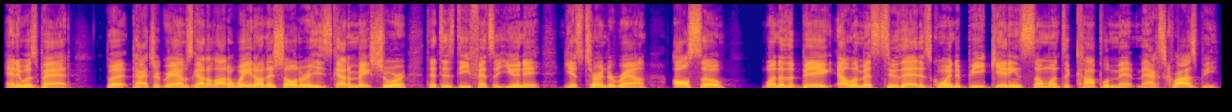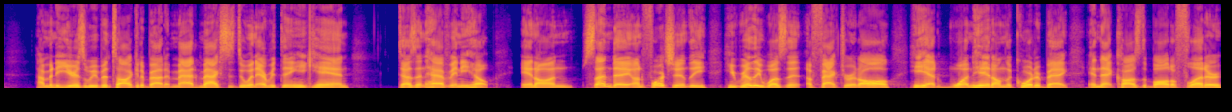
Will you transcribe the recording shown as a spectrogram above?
and it was bad. But Patrick Graham's got a lot of weight on his shoulder. He's got to make sure that this defensive unit gets turned around. Also, one of the big elements to that is going to be getting someone to complement Maxx Crosby. How many years have we been talking about it? Mad Max is doing everything he can, doesn't have any help. And on Sunday, unfortunately, he really wasn't a factor at all. He had one hit on the quarterback, and that caused the ball to flutter.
